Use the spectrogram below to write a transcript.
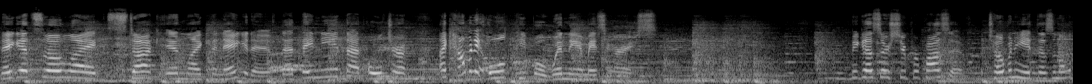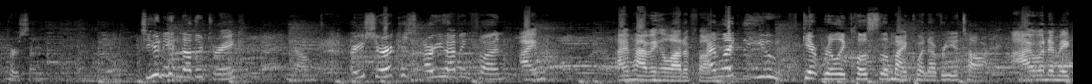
They get so like stuck in like the negative that they need that ultra. Like, how many old people win the Amazing Race? Because they're super positive. Tobin Heath is an old person. Do you need another drink? No. Are you sure? Cause are you having fun? I'm I'm having a lot of fun. I like that you get really close to the mic whenever you talk. I want to make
